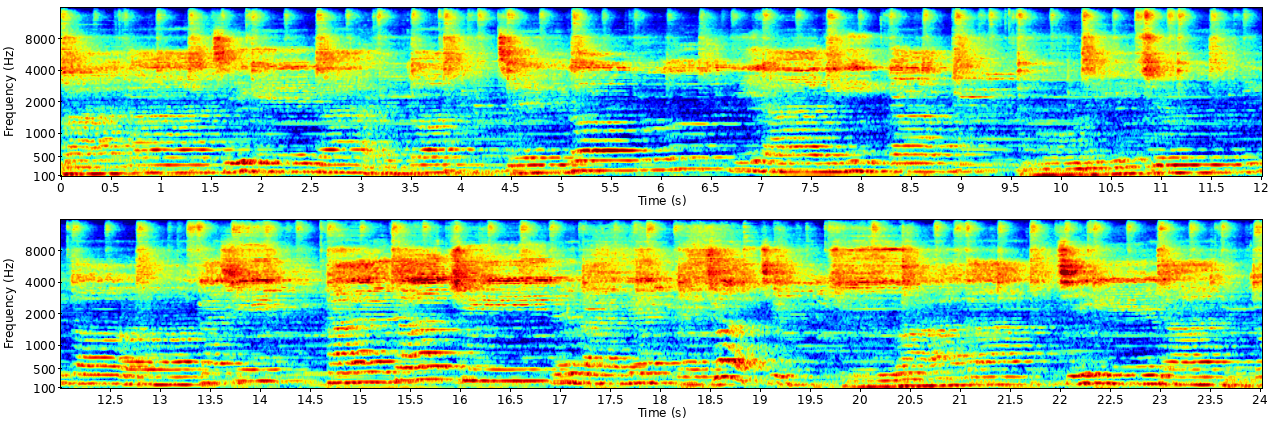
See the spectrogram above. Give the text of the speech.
주황같이 일하는 것 즐거움이 아닌가? 우리 주님 것 주와 같이 나는 건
